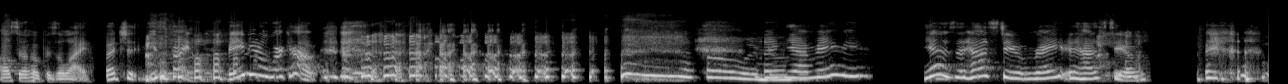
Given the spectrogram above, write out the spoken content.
also, hope is a lie, but it's fine. Maybe it'll work out. oh my God. Yeah, maybe. Yes, it has to, right? It has to.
